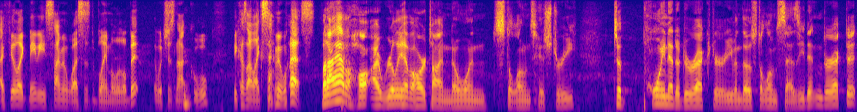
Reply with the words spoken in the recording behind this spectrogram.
I feel like maybe Simon West is to blame a little bit, which is Mm. not cool because I like Simon West. But I have a hard. I really have a hard time knowing Stallone's history to point at a director, even though Stallone says he didn't direct it,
